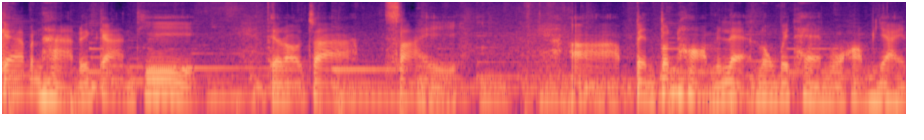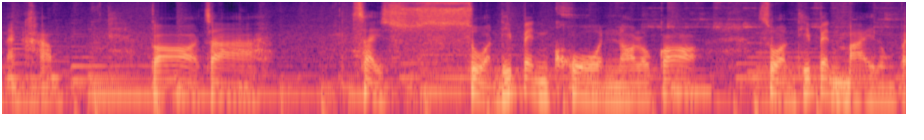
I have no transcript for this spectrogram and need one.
แก้ปัญหาด้วยการที่เดี๋ยวเราจะใส่เป็นต้นหอมนี่แหละ ลงไปแทนหัวหอมใหญ่นะครับ ก็จะใส่ส่วนที่เป็นโคนเนาะแล้วก็ ส่วนที่เป็นใบลงไป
